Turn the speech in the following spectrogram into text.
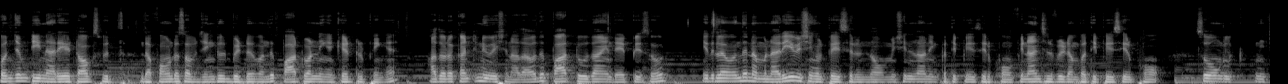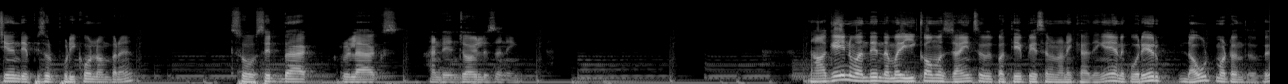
கொஞ்சம் டீ நிறைய talks with the founders of jingle bit வந்து பார்ட் ஒன் நீங்கள் கேட்டிருப்பீங்க. அதோட கண்டினியூவேஷன் அதாவது பார்ட் டூ தான் இந்த எபிசோட் இதில் வந்து நம்ம நிறைய விஷயங்கள் பேசியிருந்தோம். மிஷின் லேர்னிங் பற்றி பேசியிருப்போம் ஃபினான்ஷியல் ஃப்ரீடம் பற்றி பேசியிருப்போம். ஸோ உங்களுக்கு நிச்சயம் இந்த எபிசோட் பிடிக்கும் நம்புகிறேன் so sit back relax and enjoy listening நான் அகெயின் வந்து இந்த மாதிரி இ காமர்ஸ் ஜாயின்ஸ் பற்றியே பேசணும்னு நினைக்காதீங்க. எனக்கு ஒரே ஒரு டவுட் மட்டும் இருந்தது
